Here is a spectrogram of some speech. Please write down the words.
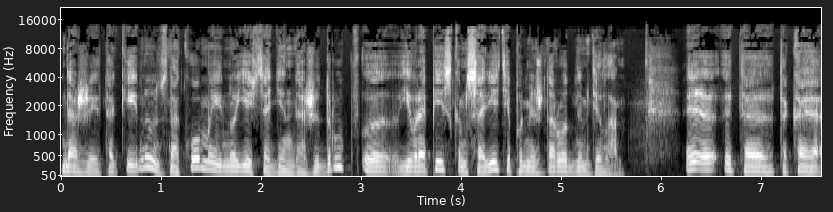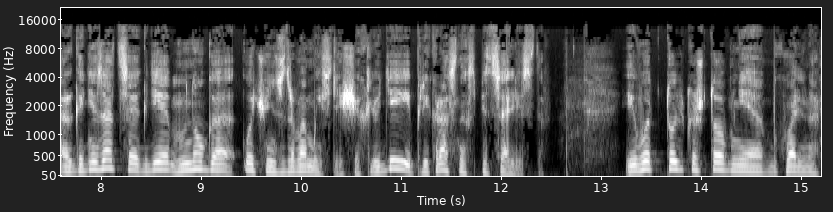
даже такие, ну, знакомые, но есть один даже друг в э, Европейском совете по международным делам. Э, это такая организация, где много очень здравомыслящих людей и прекрасных специалистов. И вот только что мне буквально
